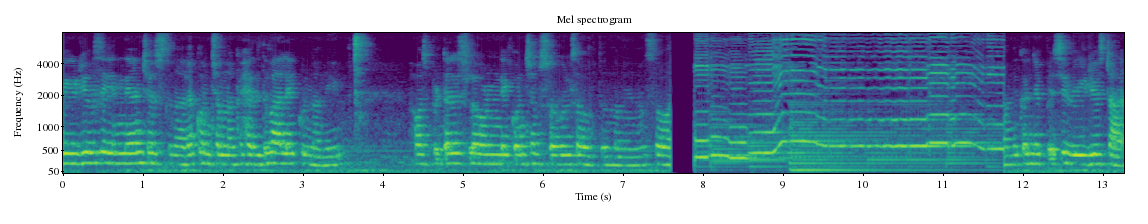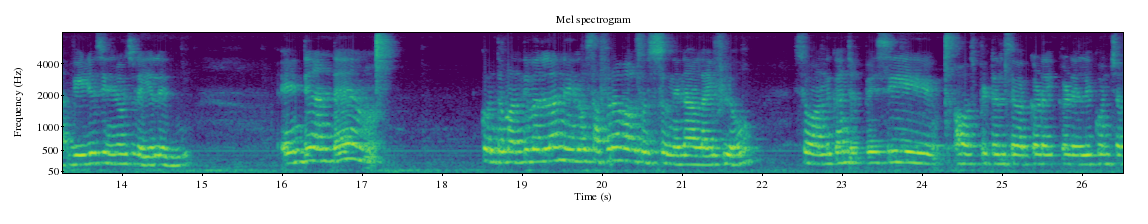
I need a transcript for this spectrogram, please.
వీడియోస్ ఏంది అని చూస్తున్నారా? కొంచెం నాకు హెల్త్ బాగాలేకున్నది హాస్పిటల్స్లో ఉండి కొంచెం స్ట్రగుల్స్ అవుతున్నా నేను సో అందుకని చెప్పేసి వీడియో స్టార్ట్ వీడియోస్ ఇన్ని రోజులు వేయలేదు. ఏంటి అంటే కొంతమంది వల్ల నేను సఫర్ అవ్వాల్సి వస్తుంది నా లైఫ్లో సో అందుకని చెప్పేసి హాస్పిటల్స్ అక్కడ ఇక్కడ వెళ్ళి కొంచెం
